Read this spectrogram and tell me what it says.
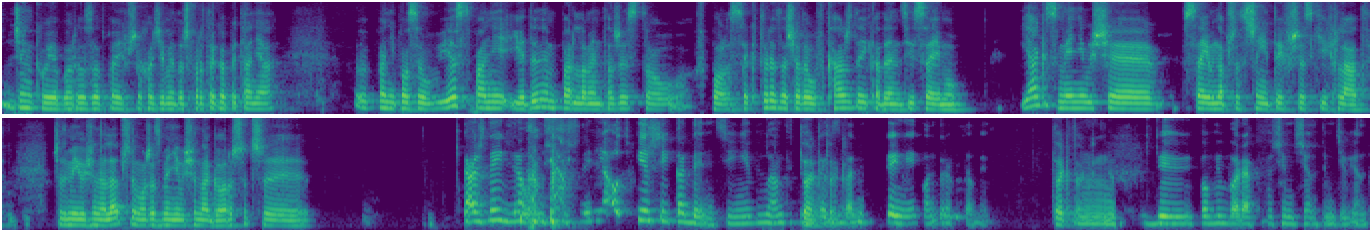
Dziękuję bardzo za odpowiedź. Przechodzimy do czwartego pytania. Pani poseł, jest Pani jedynym parlamentarzystą w Polsce, który zasiadał w każdej kadencji Sejmu. Jak zmienił się Sejm na przestrzeni tych wszystkich lat? Czy zmienił się na lepsze, może zmienił się na gorsze, czy... W każdej działam ściślenia od pierwszej kadencji. Nie byłam w tym tak, tak, tak. zwanym Sejmie kontraktowym. Tak, tak. Mm, po wyborach w 1989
